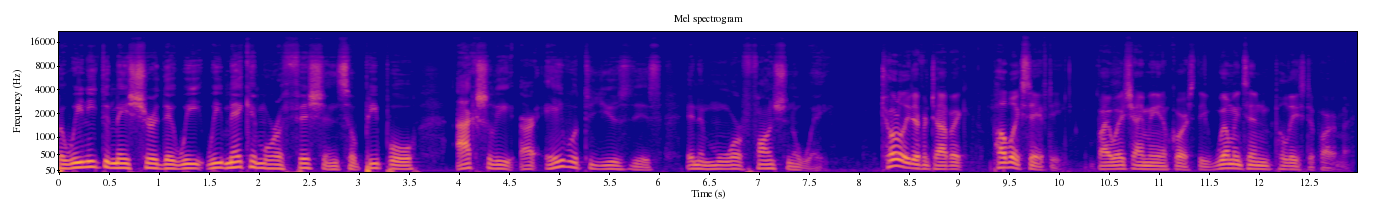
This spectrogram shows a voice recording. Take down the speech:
but we need to make sure that we we make it more efficient so people actually are able to use this in a more functional way. Totally different topic: public safety. By which I mean, of course, the Wilmington Police Department.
